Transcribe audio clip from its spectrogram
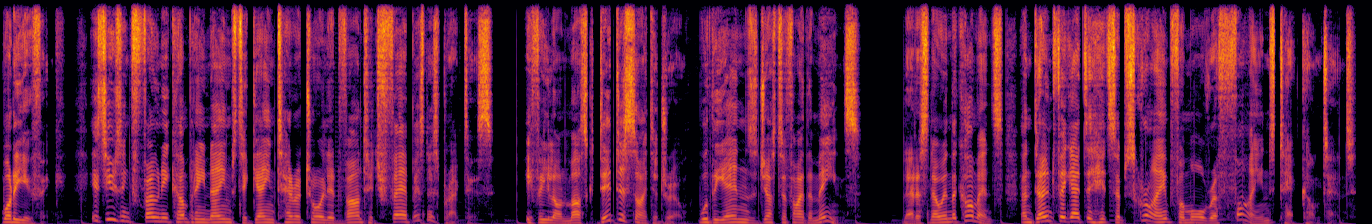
What do you think? Is using phony company names to gain territorial advantage fair business practice? If Elon Musk did decide to drill, will the ends justify the means? Let us know in the comments, and don't forget to hit subscribe for more refined tech content.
